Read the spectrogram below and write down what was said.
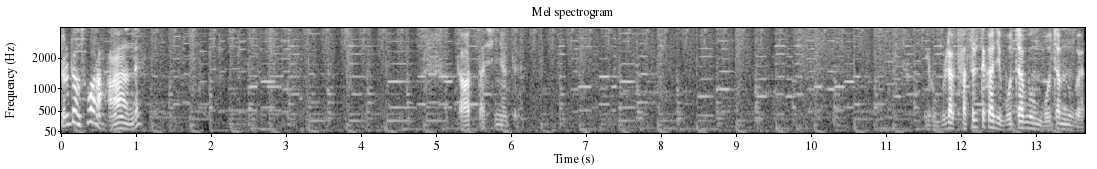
쫄병 소환 안 하는데? 나왔다 신녀들. 이거 물약 다 쓸 때까지 못 잡으면 못 잡는 거야.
